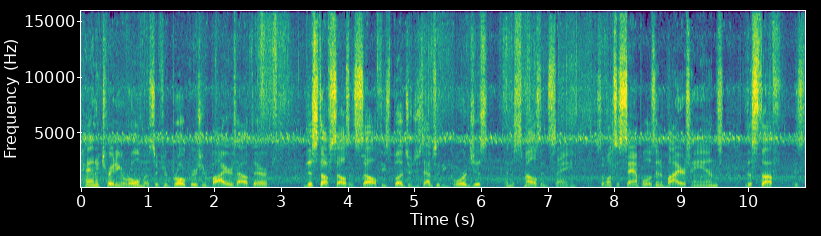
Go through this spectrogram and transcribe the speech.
penetrating aroma. So if you're brokers, your buyers out there, this stuff sells itself. These buds are just absolutely gorgeous and the smell's insane. So once a sample is in a buyer's hands, this stuff is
